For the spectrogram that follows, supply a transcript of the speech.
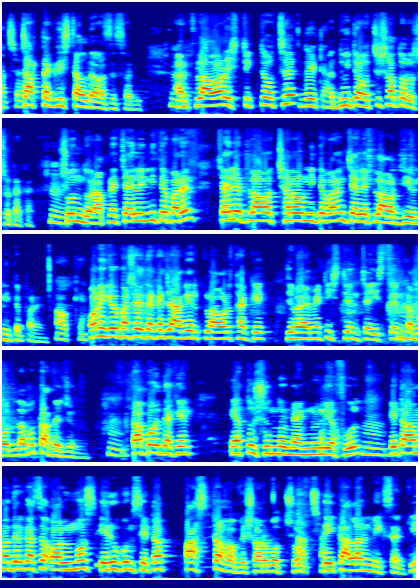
আচ্ছা। চারটা ক্রিস্টাল দেওয়া আছে সরি আর ফ্লাওয়ার স্টিকটা হচ্ছে দুইটা। হচ্ছে সতেরোশো টাকা। সুন্দর। আপনি চাইলে নিতে পারেন। চাইলে ফ্লাওয়ার ছাড়াও নিতে পারেন চাইলে ফ্লাওয়ার দিয়েও নিতে পারেন। অনেকের বাসায় দেখা যায় আগের ফ্লাওয়ার থাকে যে ভাই আমি একটা স্ট্যান্ড চাই স্ট্যান্ডটা বদলাবো তাদের জন্য। তারপর দেখেন এত সুন্দর ম্যাগনোলিয়া ফুল। এটা আমাদের কাছে অলমোস্ট এরকম সেটআপ পাঁচটা হবে সর্বোচ্চ আচ্ছা। এই কালার মিক্স আর কি।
